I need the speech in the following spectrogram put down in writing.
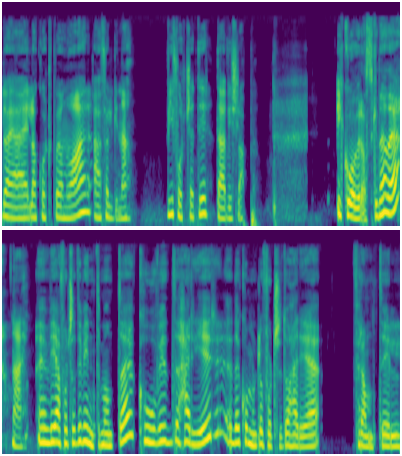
da jeg la kort på januar, er følgende. Vi fortsetter der vi slapp. Ikke overraskende, det. Nei. Eh, Vi er fortsatt i vintermåned. Covid herjer. Det kommer til å fortsette å herje fram til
